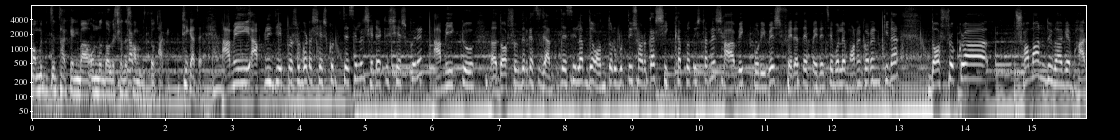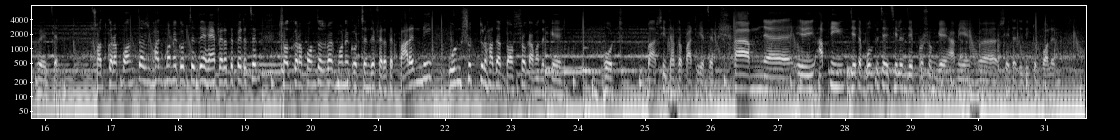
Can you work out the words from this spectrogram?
কমিটিতে থাকেন বা অন্য দলের সাথে সম্পৃক্ত থাকেন? ঠিক আছে। আমি আপনি যে প্রসঙ্গটা শেষ করতে চাইছিলেন সেটা একটু শেষ করেন। আমি একটু আহ, দর্শকদের কাছে জানতে চাইছিলাম যে অন্তর্বর্তী সরকার শিক্ষা প্রতিষ্ঠানে স্বাভাবিক পরিবেশ ফেরাতে পেরেছে বলে মনে করেন কিনা? দর্শকরা সমান দুই ভাগে ভাগ হয়েছেন। শতকরা পঞ্চাশ ভাগ মনে করছেন যে হ্যাঁ ফেরাতে পেরেছেন। শতকরা পঞ্চাশ ভাগ মনে করছেন যে ফেরাতে পারেননি। উনসত্তর হাজার দর্শক আমাদেরকে ভোট বা সিদ্ধান্ত পাঠিয়েছেন। আপনি যেটা বলতে চাইছিলেন যে প্রসঙ্গে আমি সেটা যদি একটু বলেন।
